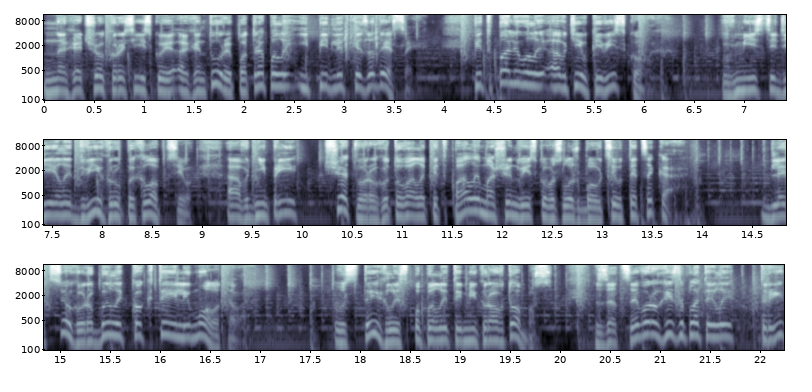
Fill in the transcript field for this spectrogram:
На гачок російської агентури потрапили і підлітки з Одеси. Підпалювали автівки військових. В місті діяли дві групи хлопців, а в Дніпрі четверо готували підпали машин військовослужбовців ТЦК. Для цього робили коктейлі Молотова. Встигли спопилити мікроавтобус. За це вороги заплатили 3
